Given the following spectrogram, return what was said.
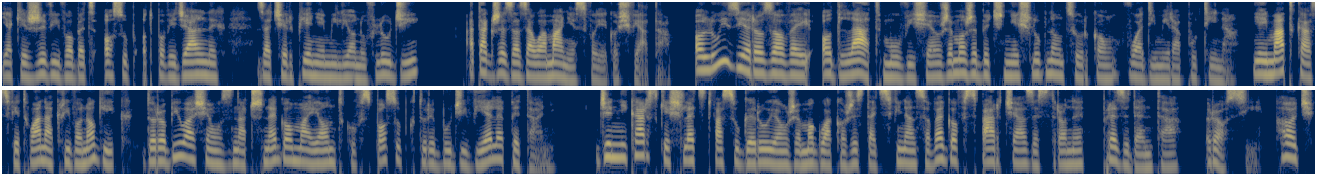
jakie żywi wobec osób odpowiedzialnych za cierpienie milionów ludzi, a także za załamanie swojego świata. O Luizie Rozowej od lat mówi się, że może być nieślubną córką Władimira Putina. Jej matka, Swietłana Kriwonogik, dorobiła się znacznego majątku w sposób, który budzi wiele pytań. Dziennikarskie śledztwa sugerują, że mogła korzystać z finansowego wsparcia ze strony prezydenta Rosji. Choć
